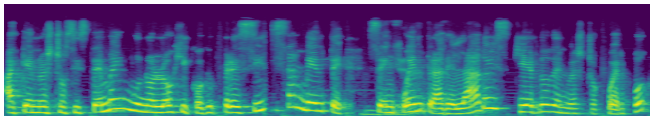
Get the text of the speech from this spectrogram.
a que nuestro sistema inmunológico, que precisamente se encuentra del lado izquierdo de nuestro cuerpo,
